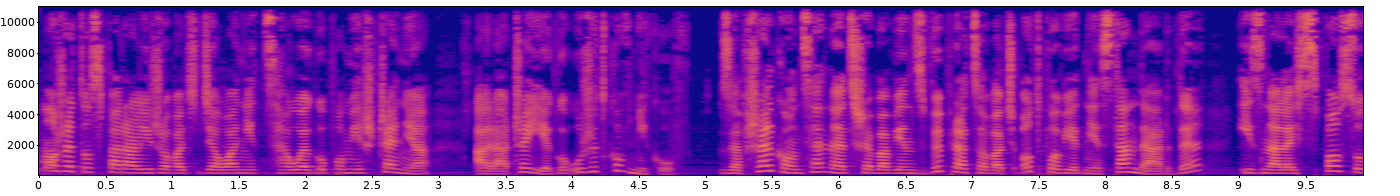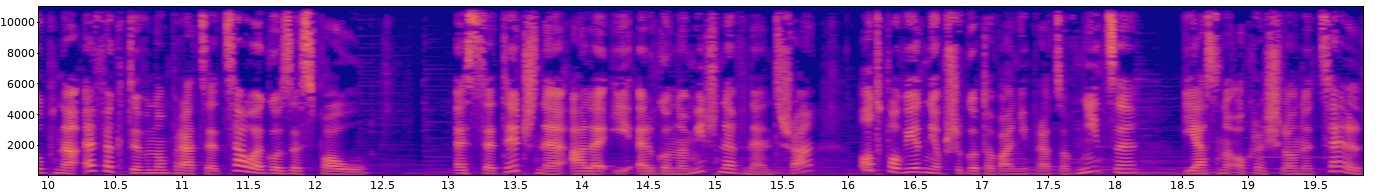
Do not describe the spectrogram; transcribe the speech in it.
może to sparaliżować działanie całego pomieszczenia, a raczej jego użytkowników. Za wszelką cenę trzeba więc wypracować odpowiednie standardy i znaleźć sposób na efektywną pracę całego zespołu. Estetyczne, ale i ergonomiczne wnętrza, odpowiednio przygotowani pracownicy, jasno określony cel,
